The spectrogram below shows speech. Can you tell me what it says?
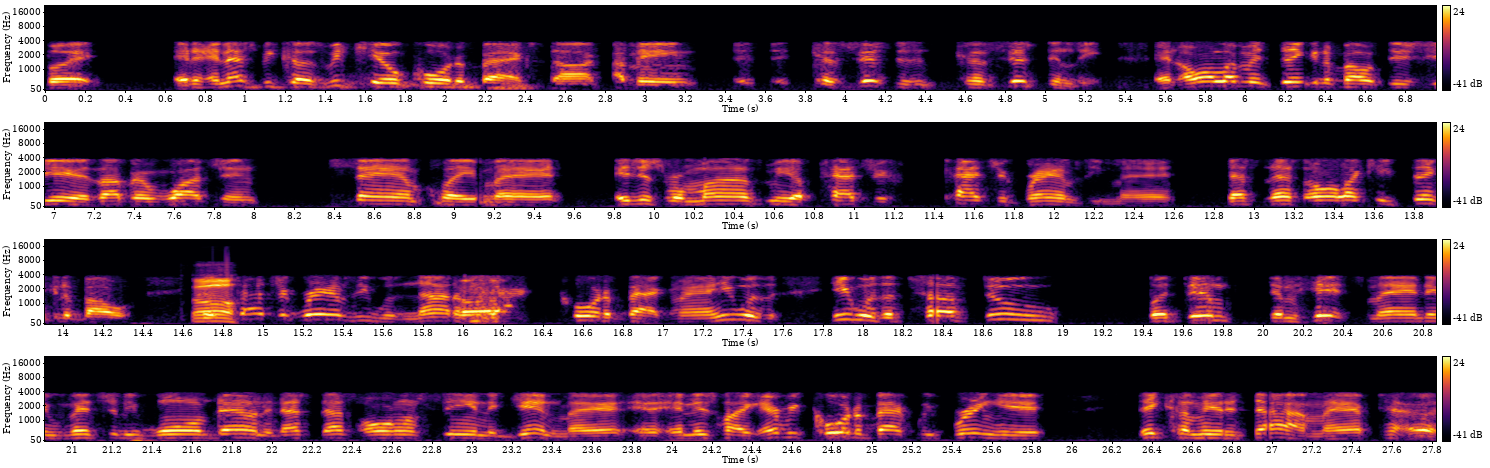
but and, and that's because we kill quarterbacks, Doc. I mean, consistent consistently. And all I've been thinking about this year is I've been watching Sam play, man. It just reminds me of Patrick Patrick Ramsey, man. That's that's all I keep thinking about. Oh. Patrick Ramsey was not a quarterback, man. He was he was a tough dude, but them them hits, man, they eventually wore him down, and that's that's all I'm seeing again, man. And, and it's like every quarterback we bring here, they come here to die, man. Uh,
